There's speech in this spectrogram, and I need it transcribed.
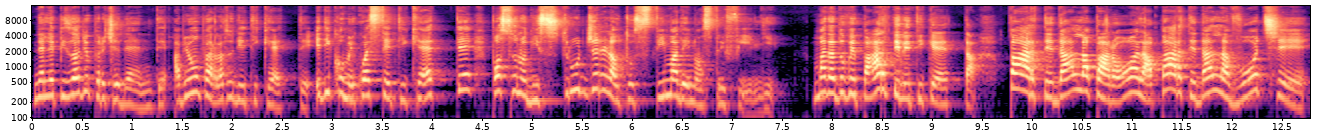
Nell'episodio precedente abbiamo parlato di etichette e di come queste etichette possono distruggere l'autostima dei nostri figli. Ma da dove parte l'etichetta? Parte dalla parola, parte dalla voce.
